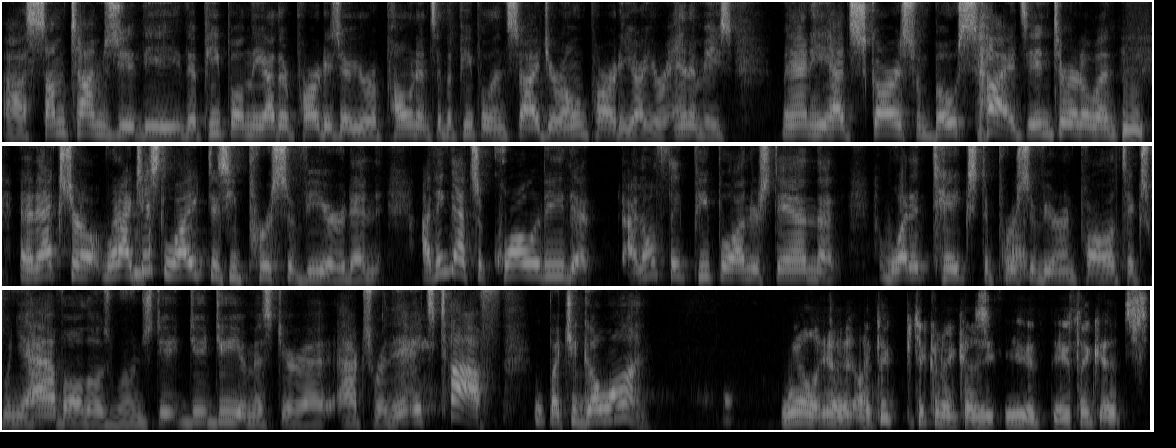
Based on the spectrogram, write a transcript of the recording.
Uh, sometimes you, the, the people in the other parties are your opponents, and the people inside your own party are your enemies. Man, he had scars from both sides, internal and, mm. and external. What I just liked is he persevered. And I think that's a quality that I don't think people understand that what it takes to persevere in politics when you have all those wounds. Do, do, do you, Mr. Uh, Axworthy? It's tough, but you go on. Well, I think particularly because you, you think it's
